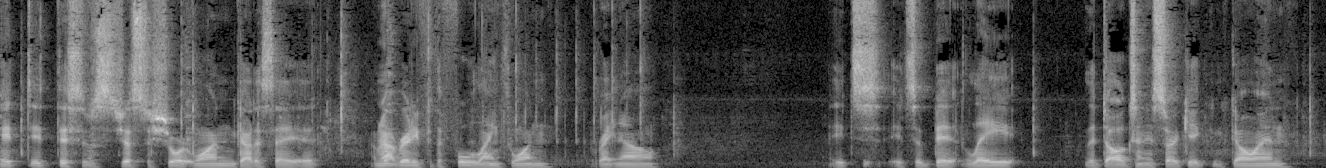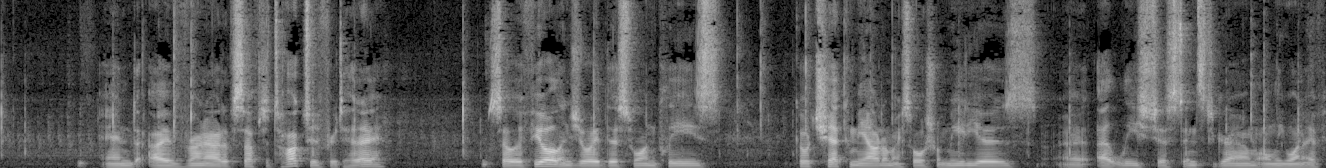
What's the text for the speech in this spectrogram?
It it this was just a short one, gotta say it. I'm not ready for the full length one right now. It's it's a bit late. The dog's gonna start get going. And I've run out of stuff to talk to for today. So if you all enjoyed this one, please go check me out on my social medias. Uh, at least just Instagram, only one I've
